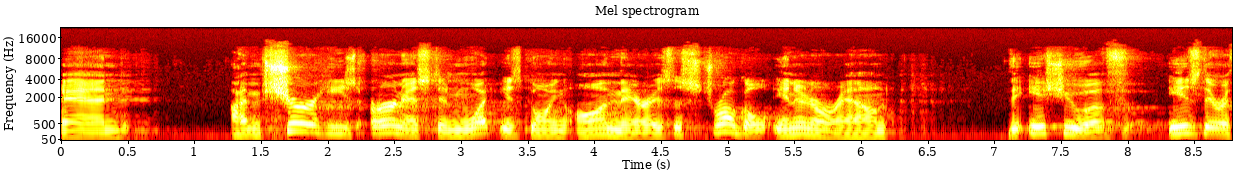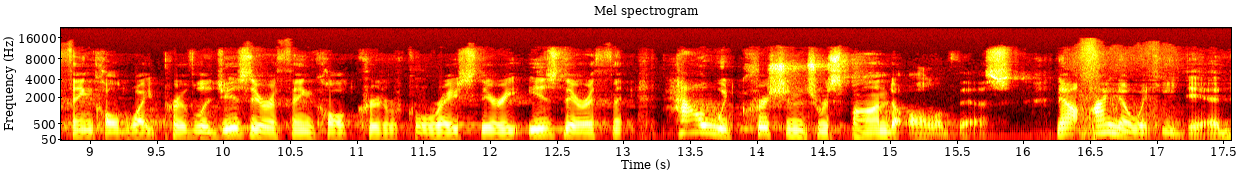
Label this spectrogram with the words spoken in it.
And I'm sure he's earnest in what is going on there is a struggle in and around the issue of is there a thing called white privilege? Is there a thing called critical race theory? Is there a thing? How would Christians respond to all of this? Now, I know what he did,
